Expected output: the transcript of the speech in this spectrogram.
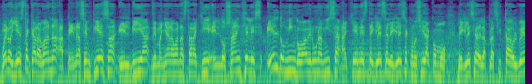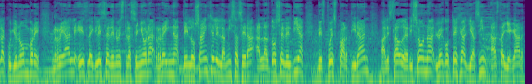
Bueno, y esta caravana apenas empieza. El día de mañana van a estar aquí en Los Ángeles. El domingo va a haber una misa aquí en esta iglesia, la iglesia conocida como la iglesia de la Placita Olvera, cuyo nombre real es la iglesia de Nuestra Señora Reina de Los Ángeles. La misa será a las 12 del día. Después partirán al estado de Arizona, luego Texas y así hasta llegar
